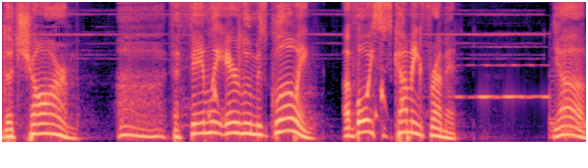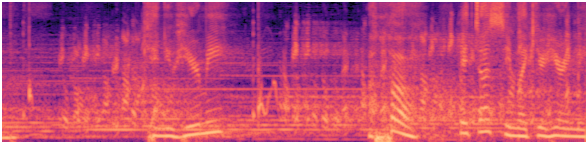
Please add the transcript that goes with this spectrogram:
The charm. the family heirloom is glowing. A voice is coming from it. Yub. Can you hear me? Oh, it does seem like you're hearing me.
